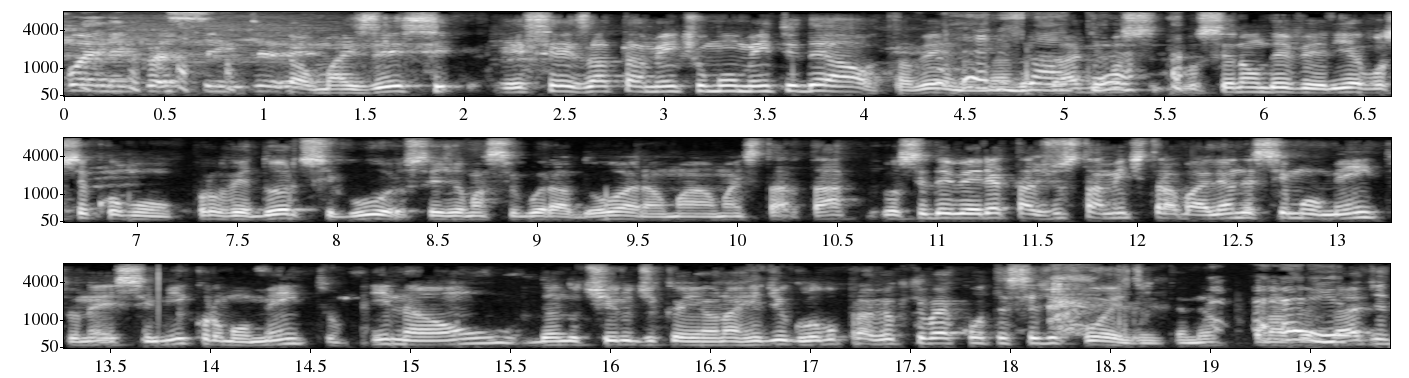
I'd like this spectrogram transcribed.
pânico assim. De... Não, mas esse, esse é exatamente o momento ideal, tá vendo? Na verdade, é. você, você, não deveria, você como provedor de seguro, seja uma seguradora, uma, uma startup, você deveria estar justamente trabalhando esse momento, né, esse micro momento, e não dando tiro de canhão na Rede Globo para ver o que vai acontecer depois, entendeu? Na é verdade,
